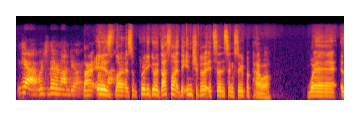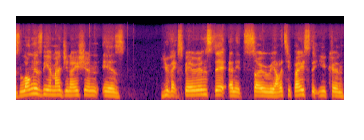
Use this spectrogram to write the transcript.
Yeah, which they're not doing. That is like some pretty good. That's like the introverted sensing superpower, where as long as the imagination is you've experienced it and it's so reality based that you can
